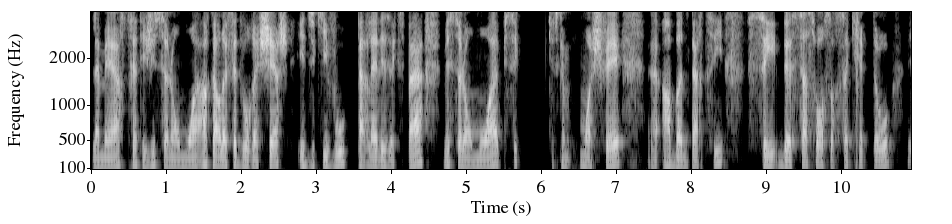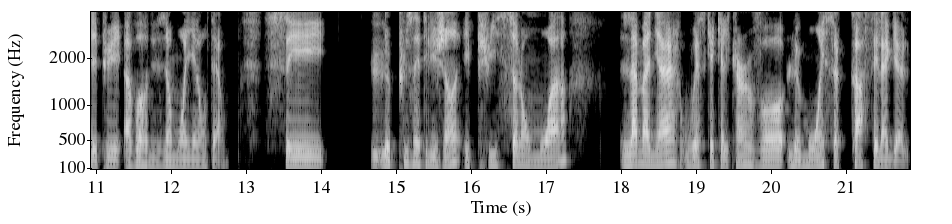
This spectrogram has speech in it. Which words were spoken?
la meilleure stratégie selon moi, encore le fait de vos recherches, éduquez-vous, parlez à des experts, mais selon moi, puis c'est qu'est-ce que moi je fais euh, en bonne partie, c'est de s'asseoir sur sa crypto et puis avoir une vision moyen long terme. C'est le plus intelligent et puis selon moi, la manière où est-ce que quelqu'un va le moins se casser la gueule.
